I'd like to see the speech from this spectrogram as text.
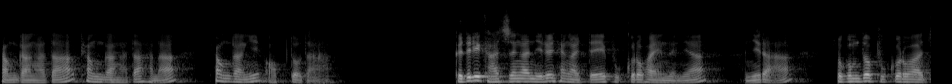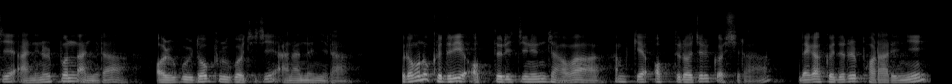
평강하다 평강하다 하나 평강이 없도다 그들이 가증한 일을 행할 때에 부끄러워하였느냐 아니라 조금도 부끄러워하지 아니할 뿐 아니라 얼굴도 붉어지지 않았느니라. 그러므로 그들이 엎드러지는 자와 함께 엎드러질 것이라. 내가 그들을 벌하리니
